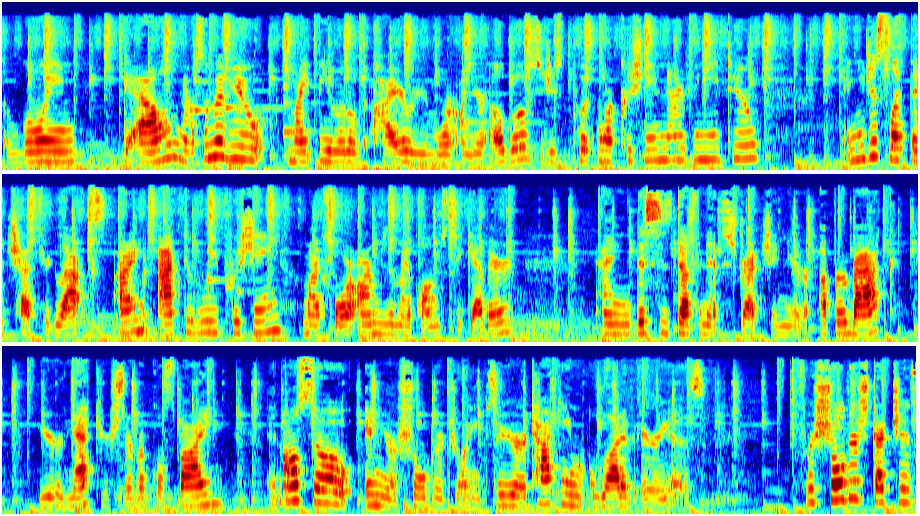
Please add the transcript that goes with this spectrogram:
So I'm going down. Now some of you might be a little bit higher where you're more on your elbows, so just put more cushioning there if you need to. And you just let the chest relax. I'm actively pushing my forearms and my palms together. And this is definite stretch in your upper back, your neck, your cervical spine, and also in your shoulder joint. So you're attacking a lot of areas. For shoulder stretches,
